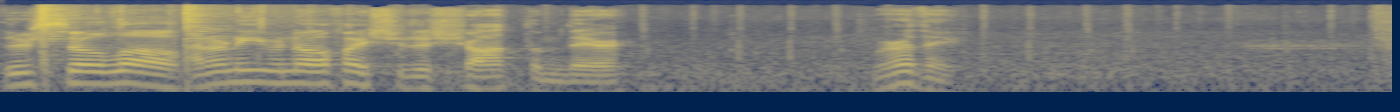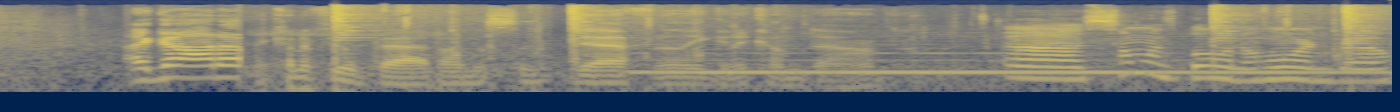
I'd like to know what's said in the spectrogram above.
They're so low. I don't even know if I should have shot them there. Where are they? I got him. I kind of feel bad, honestly. Definitely gonna come down. Uh, someone's blowing a horn, bro.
